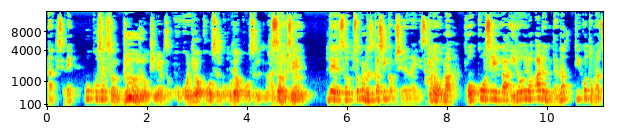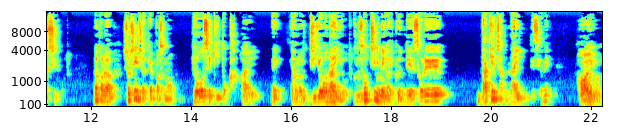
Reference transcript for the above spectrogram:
なんですよね。方向性ってそのルールを決めるんですよ。ここではこうする、ここではこうするっていうのを初めに決める。で、そ、そこ難しいかもしれないですけど、はいまあ、方向性がいろいろあるんだなっていうことをまず知ること。だから、初心者ってやっぱその、業績とか、はい。ね、あの、事業内容とか、うんそっちに目が行くんで、それだけじゃないんですよね。はいはい。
